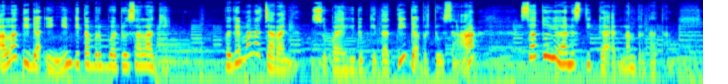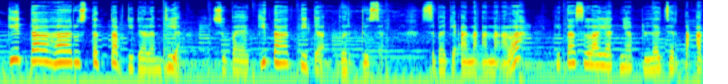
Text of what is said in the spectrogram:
Allah tidak ingin kita berbuat dosa lagi Bagaimana caranya supaya hidup kita tidak berdosa? 1 Yohanes 3 ayat 6 berkata, kita harus tetap di dalam dia supaya kita tidak berdosa. Sebagai anak-anak Allah, kita selayaknya belajar taat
